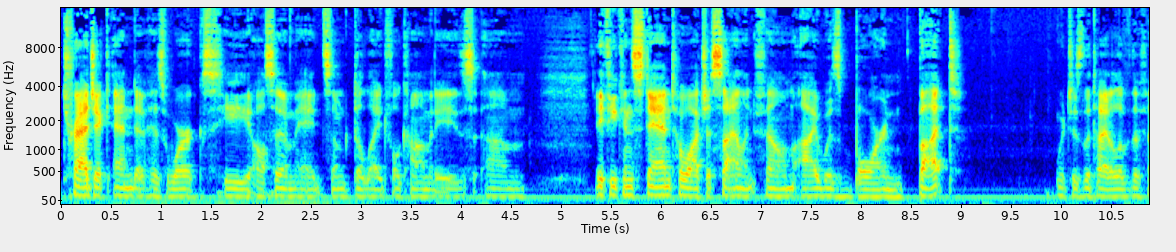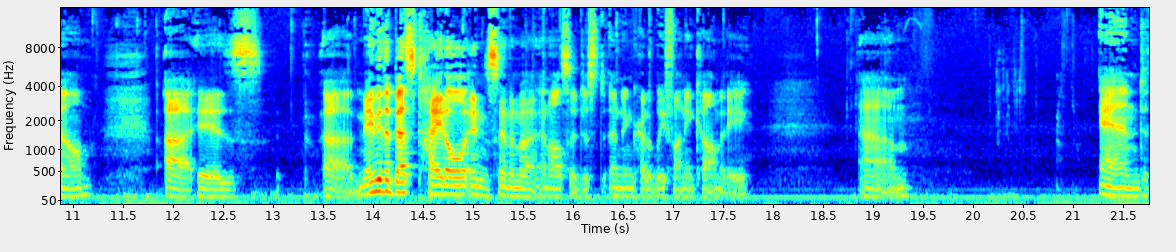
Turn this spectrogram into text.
tragic end of his works. He also made some delightful comedies. Um, if you can stand to watch a silent film, I Was Born But, which is the title of the film, uh, is uh, maybe the best title in cinema and also just an incredibly funny comedy. Um, and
